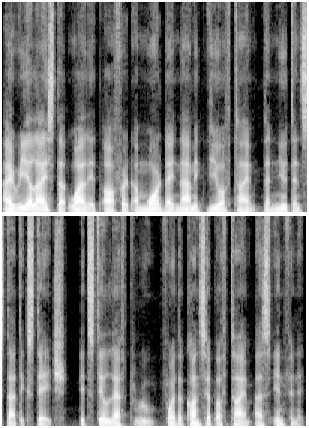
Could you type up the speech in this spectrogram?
I realized that while it offered a more dynamic view of time than Newton's static stage, it still left room for the concept of time as infinite.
